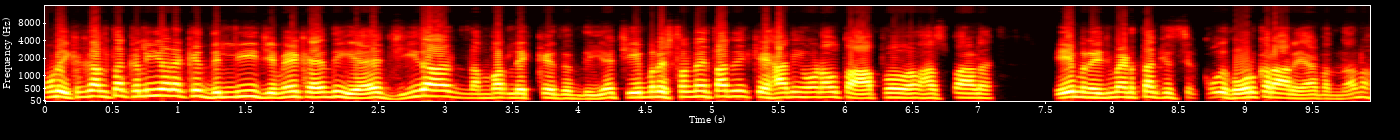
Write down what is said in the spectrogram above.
ਹੁਣ ਇੱਕ ਗੱਲ ਤਾਂ ਕਲੀਅਰ ਹੈ ਕਿ ਦਿੱਲੀ ਜਿਵੇਂ ਕਹਿੰਦੀ ਹੈ ਜਿਹਦਾ ਨੰਬਰ ਲਿਖ ਕੇ ਦਿੰਦੀ ਹੈ। ਚੀਫ ਮਿਨਿਸਟਰ ਨੇ ਤਾਂ ਕਿਹਾ ਨਹੀਂ ਹੋਣਾ, ਉਹ ਤਾਂ ਆਪ ਹਸਪਤਾਲ, ਇਹ ਮੈਨੇਜਮੈਂਟ ਤਾਂ ਕਿਸੇ, ਕੋਈ ਹੋਰ ਕਰਾ ਰਿਹਾ ਬੰਦਾ ਨਾ।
